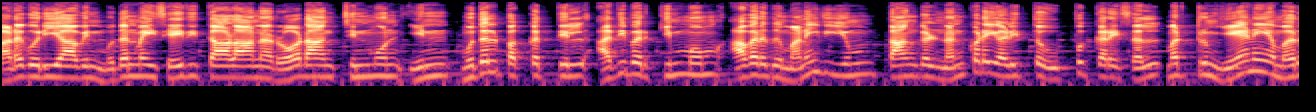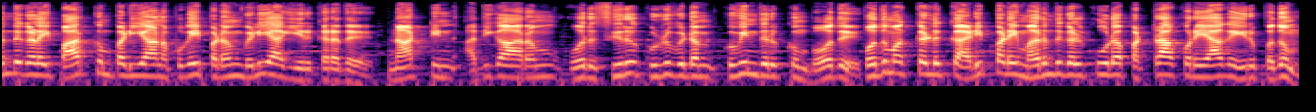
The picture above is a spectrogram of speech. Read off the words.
வடகொரியாவின் முதன்மை செய்தித்தாள் செய்தித்தாளான ரோடாங் சின்முன் இன் முதல் பக்கத்தில் அதிபர் கிம்மும் அவரது மனைவியும் தாங்கள் நன்கொடை அளித்த உப்பு கரைசல் மற்றும் ஏனைய மருந்துகளை பார்க்கும்படியான புகைப்படம் வெளியாகியிருக்கிறது. நாட்டின் அதிகாரம் ஒரு சிறு குழுவிடம் குவிந்திருக்கும் போது பொதுமக்களுக்கு அடிப்படை மருந்துகள் கூட பற்றாக்குறையாக இருப்பதும்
